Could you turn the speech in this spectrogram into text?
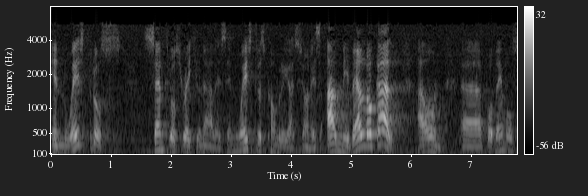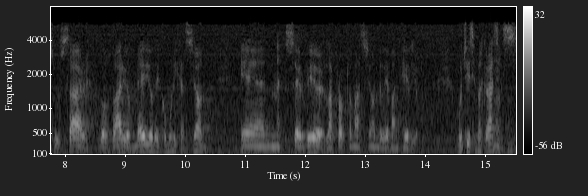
en nuestros centros regionales, en nuestras congregaciones, al nivel local, aún eh, podemos usar los varios medios de comunicación en servir la proclamación del Evangelio. Muchísimas gracias.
